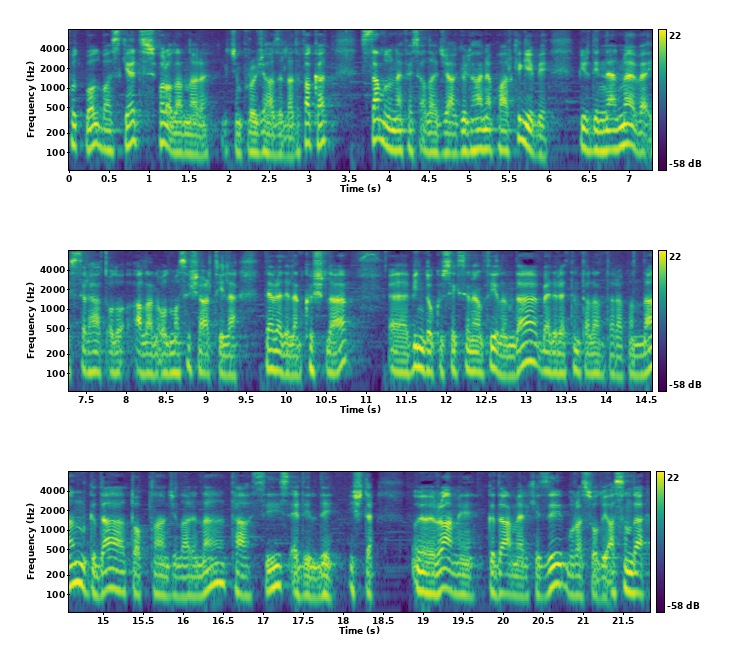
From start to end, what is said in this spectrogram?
futbol, basket, spor alanları için proje hazırladı. Fakat İstanbul'un nefes alacağı Gülhane Parkı gibi bir dinlenme ve istirahat alanı olması şartıyla devredilen kışla 1986 yılında Bedrettin Talan tarafından gıda toptancılarına tahsis edildi. İşte e, Rami Gıda Merkezi burası oluyor. Aslında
